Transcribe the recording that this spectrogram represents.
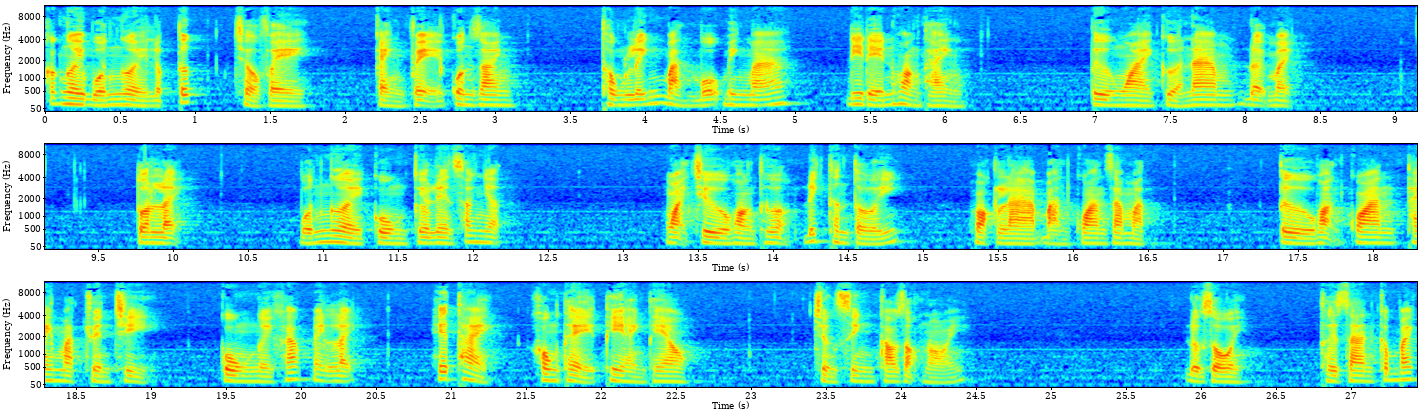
Các người bốn người lập tức trở về, Cảnh vệ quân danh Thống lĩnh bản bộ binh mã, Đi đến Hoàng Thành. Từ ngoài cửa Nam đợi mệnh. Tuân lệnh, Bốn người cùng kêu lên xác nhận. Ngoại trừ Hoàng thượng đích thân tới, Hoặc là bản quan ra mặt, Từ hoạn quan thay mặt truyền chỉ Cùng người khác mệnh lệnh, Hết thảy không thể thi hành theo. Trường sinh cao giọng nói. Được rồi, Thời gian cấp bách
